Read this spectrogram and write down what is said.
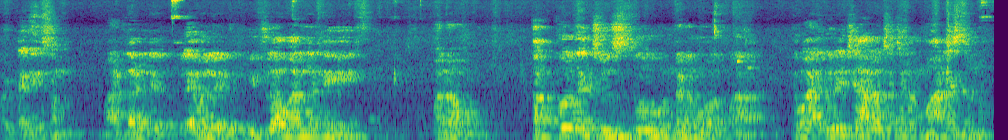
వాడు కనీసం మాట్లాడలేదు లేవలేదు. ఇట్లా వాళ్ళని మనం తక్కువగా చూస్తూ ఉండడం వలన వాటి గురించి ఆలోచించడం మానేస్తున్నాం.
